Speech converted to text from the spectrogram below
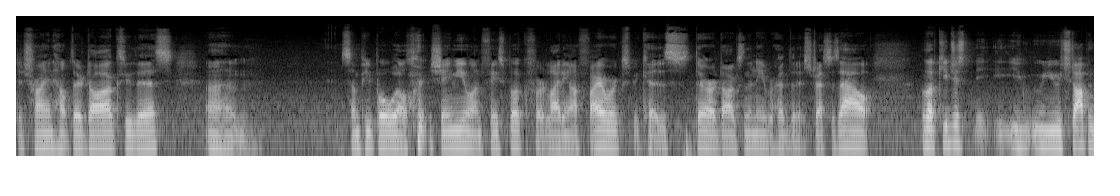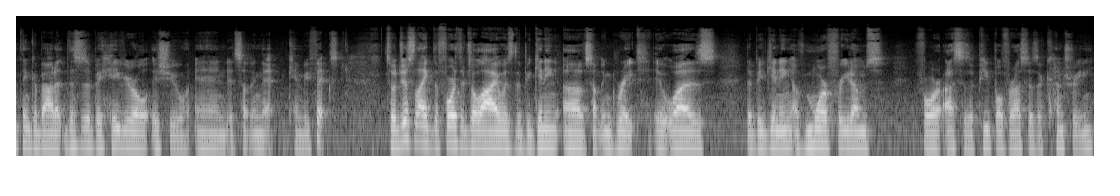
to try and help their dog through this. Um, some people will shame you on Facebook for lighting off fireworks because there are dogs in the neighborhood that it stresses out. Look, you just you you stop and think about it. This is a behavioral issue and it's something that can be fixed. So just like the 4th of July was the beginning of something great. It was the beginning of more freedoms for us as a people, for us as a country,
